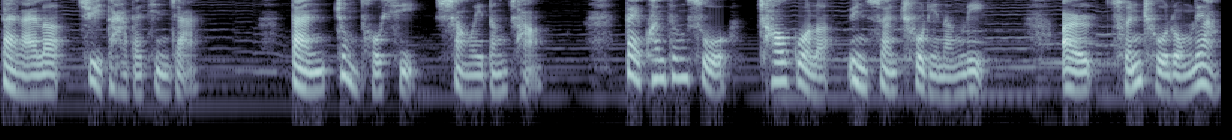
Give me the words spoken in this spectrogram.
带来了巨大的进展，但重头戏尚未登场。带宽增速超过了运算处理能力，而存储容量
